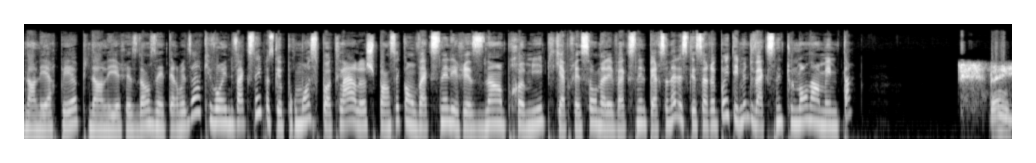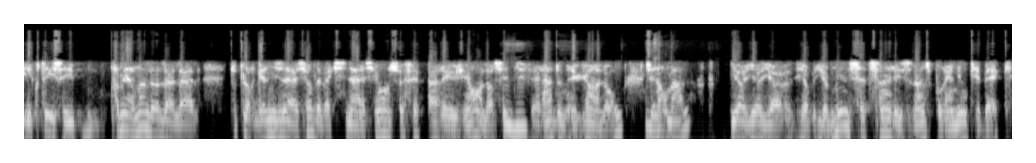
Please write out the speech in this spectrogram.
dans les RPA puis dans les résidences intermédiaires qui vont être vaccinés? Parce que pour moi, c'est pas clair. Là. Je pensais qu'on vaccinait les résidents en premier puis qu'après ça, on allait vacciner le personnel. Est-ce que ça aurait pas été mieux de vacciner tout le monde en même temps? Ben, écoutez, c'est premièrement là, la, la, toute l'organisation de la vaccination se fait par région. Alors, c'est Mhm. différent d'une région à l'autre. C'est normal. Y, a, il, y a, il, y a, il, y a, il y a 1700 résidences pour aînés au Québec.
